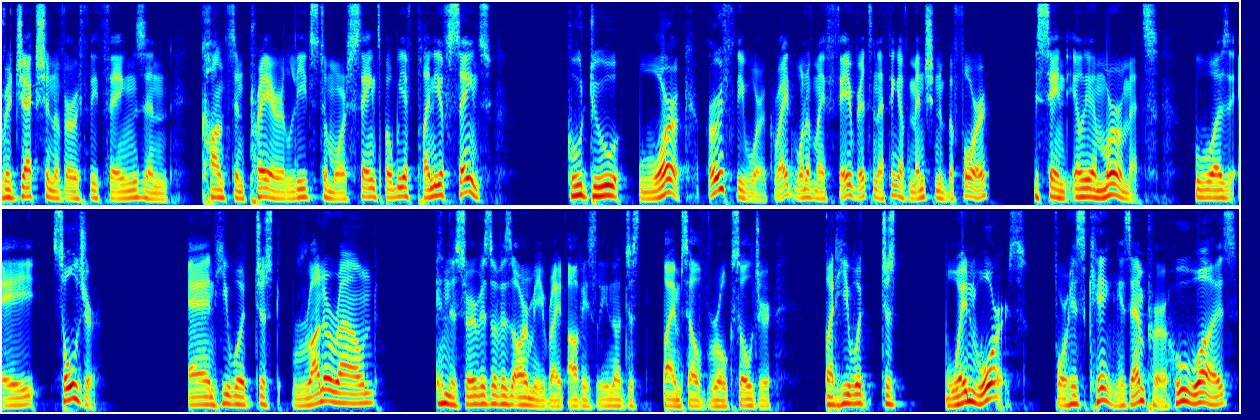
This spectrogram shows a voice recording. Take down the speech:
rejection of earthly things and constant prayer leads to more saints, but we have plenty of saints who do work, earthly work, right? One of my favorites, and I think I've mentioned it before, is Saint Ilya Muromets, who was a soldier. And he would just run around in the service of his army, right? Obviously, not just by himself, rogue soldier, but he would just win wars for his king, his emperor, who was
